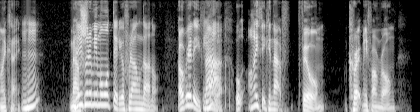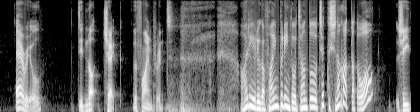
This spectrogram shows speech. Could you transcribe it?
Okay. ぬ Now, いぐるみも持ってるよフラウンダーの oh really? Yeah. Flounder? Well, I think in that film, correct me if I'm wrong, Ariel did not check the fine print. アリエルがファインプリントをちゃんとチェックしなかったと She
